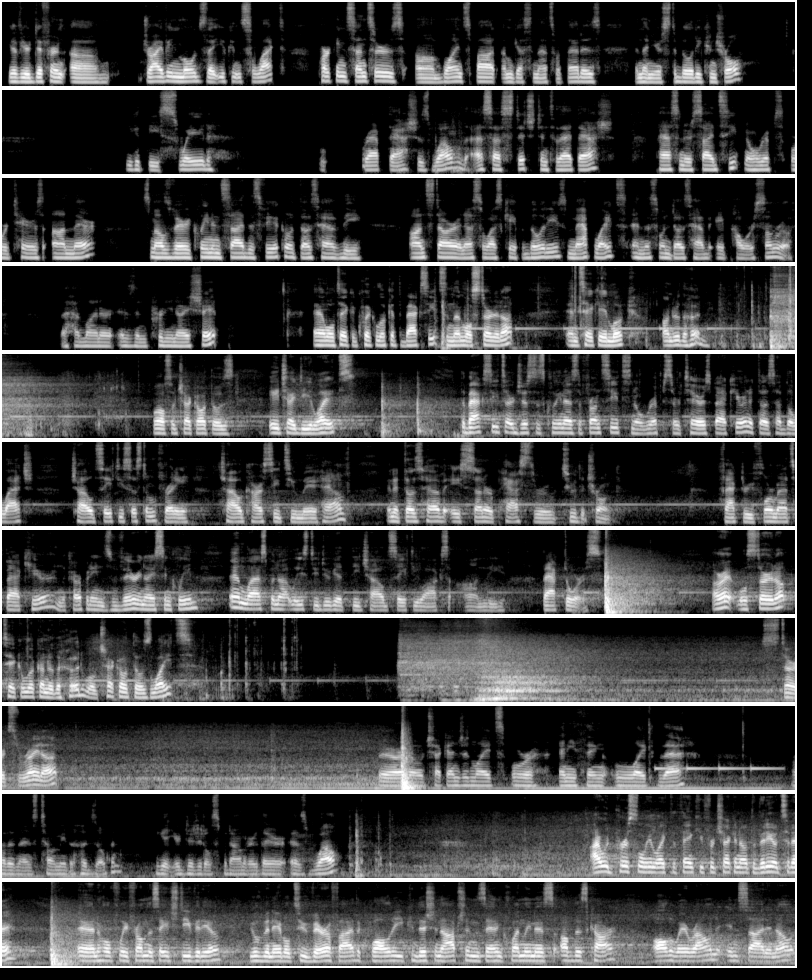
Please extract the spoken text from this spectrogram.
You have your different um, driving modes that you can select. Parking sensors, um, blind spot, I'm guessing that's what that is and then your stability control. You get the suede wrap dash as well, the SS stitched into that dash. Passenger side seat, no rips or tears on there. Smells very clean inside this vehicle. It does have the OnStar and SOS capabilities, map lights, and this one does have a power sunroof. The headliner is in pretty nice shape. And we'll take a quick look at the back seats and then we'll start it up and take a look under the hood. We'll also check out those HID lights. The back seats are just as clean as the front seats, no rips or tears back here, and it does have the latch child safety system for any child car seats you may have, and it does have a center pass-through to the trunk. Factory floor mats back here, and the carpeting is very nice and clean. And last but not least, you do get the child safety locks on the back doors. All right, we'll start it up, take a look under the hood, we'll check out those lights. Starts right up. There are no check engine lights or anything like that, other than it's telling me the hood's open. You get your digital speedometer there as well. I would personally like to thank you for checking out the video today. And hopefully from this HD video, you've been able to verify the quality, condition options, and cleanliness of this car all the way around, inside and out.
